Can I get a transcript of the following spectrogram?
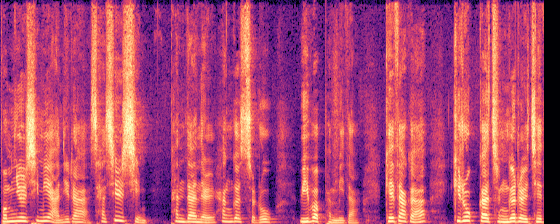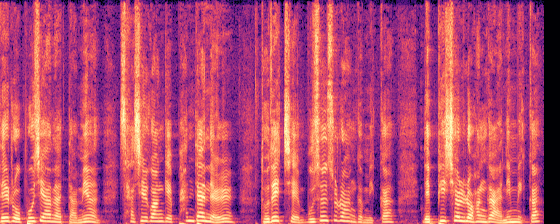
법률심이 아니라 사실심 판단을 한 것으로 위법합니다. 게다가 기록과 증거를 제대로 보지 않았다면 사실관계 판단을 도대체 무슨 수로 한 겁니까? 내피셜로 한 거 아닙니까?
